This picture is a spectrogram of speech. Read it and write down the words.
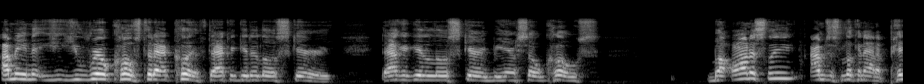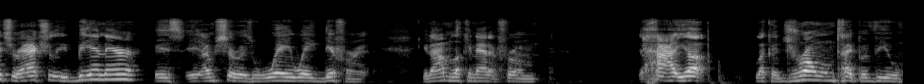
I mean, you, you real close to that cliff. That could get a little scary. That could get a little scary being so close. But honestly, I'm just looking at a picture. Actually, being there is, I'm sure, is way way different. You know, I'm looking at it from high up, like a drone type of view.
